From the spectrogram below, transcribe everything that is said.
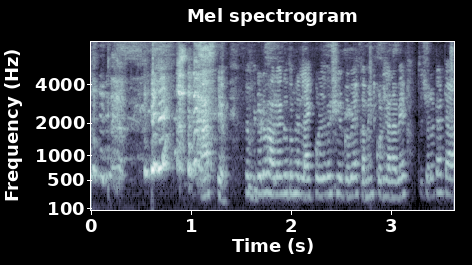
আজকে। তো ভিডিওটা ভালো লাগে তোমরা লাইক করে দেবে শেয়ার করবে কমেন্ট করে জানাবে। তো চলো টাটা।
